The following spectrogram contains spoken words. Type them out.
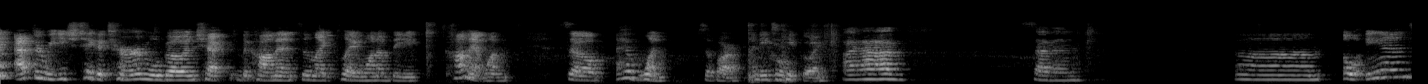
like after we each take a turn we'll go and check the comments and like play one of the comment ones. So I have one so far. I need to keep going. I have seven. Um, oh, and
